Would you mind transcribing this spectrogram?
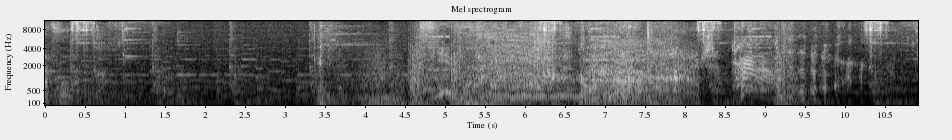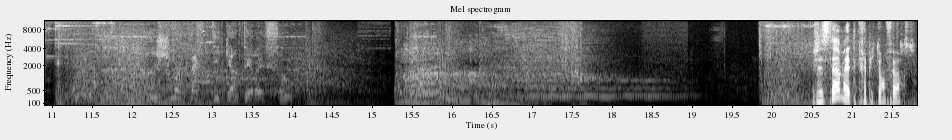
la vôtre. Un choix tactique intéressant. J'hésitais à mettre Crépitant first.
